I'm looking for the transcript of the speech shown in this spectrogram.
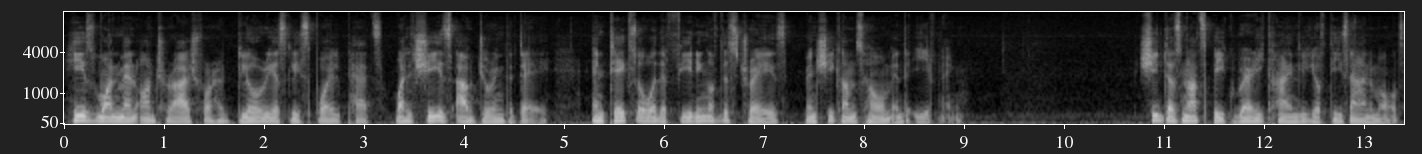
He is one man entourage for her gloriously spoiled pets while she is out during the day, and takes over the feeding of the strays when she comes home in the evening. She does not speak very kindly of these animals,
